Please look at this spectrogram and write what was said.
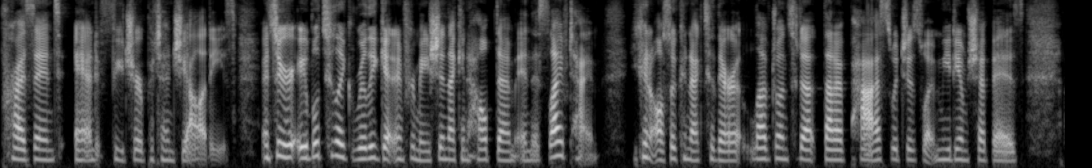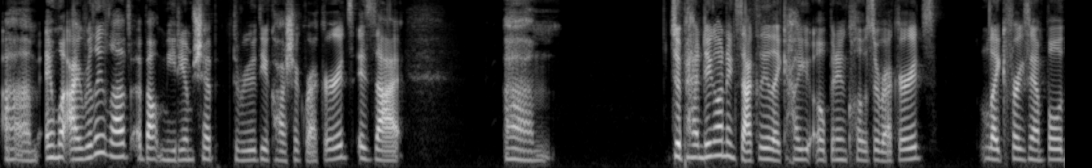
present, and future potentialities. And so you're able to like really get information that can help them in this lifetime. You can also connect to their loved ones that, that have passed, which is what mediumship is. Um, and what I really love about mediumship through the Akashic Records is that um, depending on exactly like how you open and close the records, like for example,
